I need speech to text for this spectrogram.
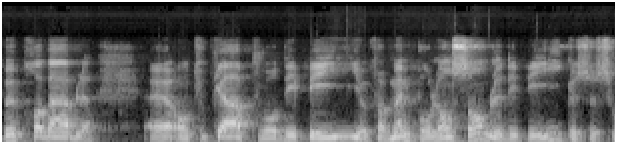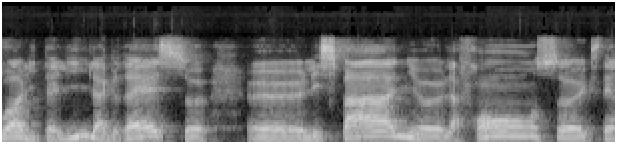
peu probable, en tout cas pour des pays, enfin même pour l'ensemble des pays, que ce soit l'Italie, la Grèce, l'Espagne, la France, etc.,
